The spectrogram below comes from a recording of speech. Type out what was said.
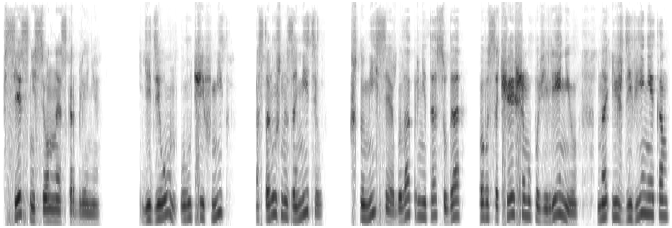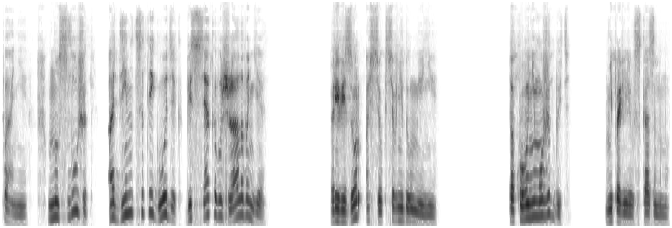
все снесенные оскорбления. Гедеон, улучив миг, осторожно заметил, что миссия была принята сюда по высочайшему повелению на иждивение компании – но служит одиннадцатый годик без всякого жалования. Ревизор осекся в недоумении. Такого не может быть, не поверил сказанному.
